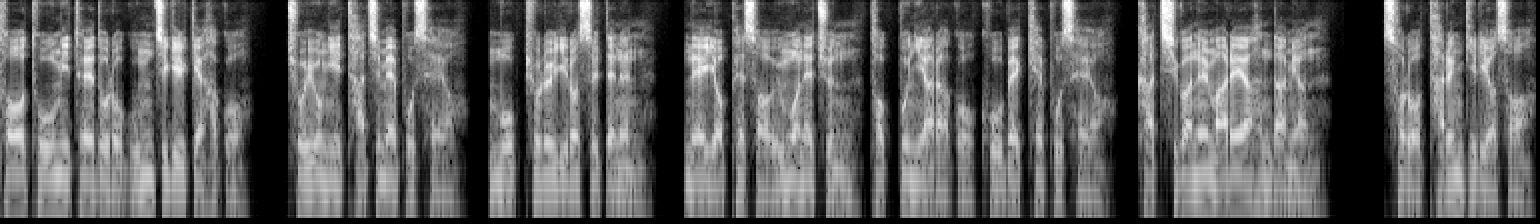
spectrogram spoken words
더 도움이 되도록 움직일게 하고 조용히 다짐해 보세요. 목표를 이뤘을 때는 내 옆에서 응원해 준 덕분이야라고 고백해 보세요. 가치관을 말해야 한다면 서로 다른 길이어서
